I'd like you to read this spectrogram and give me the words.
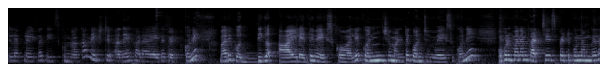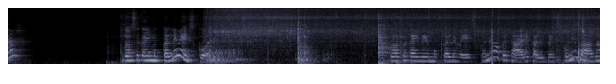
ఇలా ప్లేట్లో తీసుకున్నాక నెక్స్ట్ అదే కడాయి అయితే పెట్టుకొని మరి కొద్దిగా ఆయిల్ అయితే వేసుకోవాలి. కొంచెం అంటే కొంచెం వేసుకొని ఇప్పుడు మనం కట్ చేసి పెట్టుకున్నాం కదా దోసకాయ ముక్కల్ని వేసుకోవాలి. దోసకాయ ముక్కల్ని వేసుకొని ఒకసారి కలిపేసుకొని బాగా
